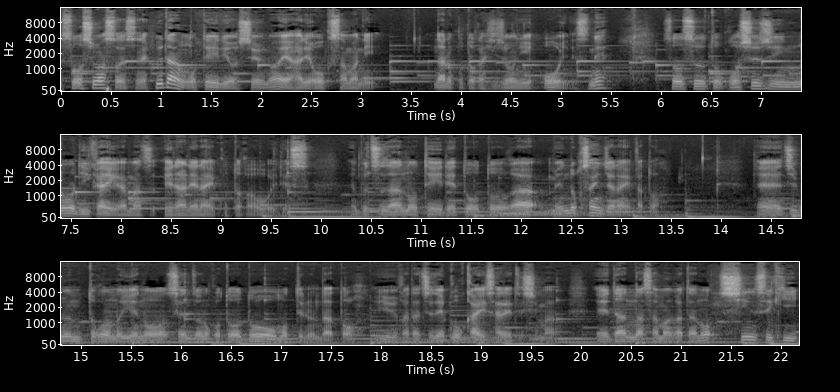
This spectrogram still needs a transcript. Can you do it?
そうしますとですね普段お手入れをしているのはやはり奥様になることが非常に多いですね。そうするとご主人の理解がまず得られないことが多いです。仏壇の手入れ等々が面倒くさいんじゃないかと、えー、自分のところの家の先祖のことをどう思ってるんだという形で誤解されてしまう、えー、旦那様方の親戚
